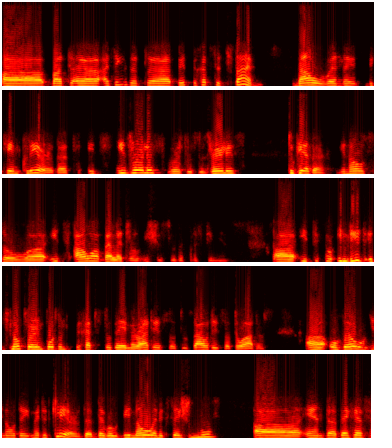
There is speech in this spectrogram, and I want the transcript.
Uh, but uh, I think that uh, perhaps it's time now when it became clear that it's Israelis versus Israelis together, you know, so uh, it's our bilateral issues with the Palestinians. Uh, it, indeed, it's not very important perhaps to the Emiratis or to Saudis or to others, uh, although, you know, they made it clear that there will be no annexation move and they have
